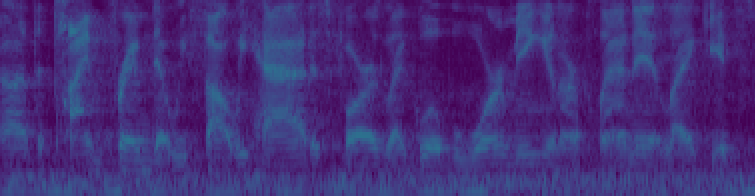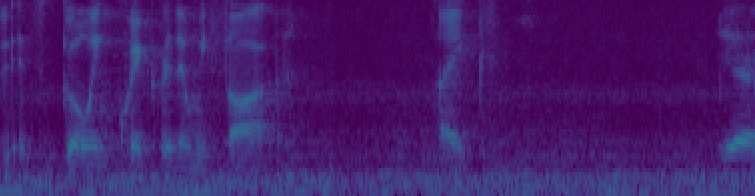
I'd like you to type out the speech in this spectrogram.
uh, the time frame that we thought we had as far as like global warming and our planet, like it's it's going quicker than we thought. Like, yeah.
